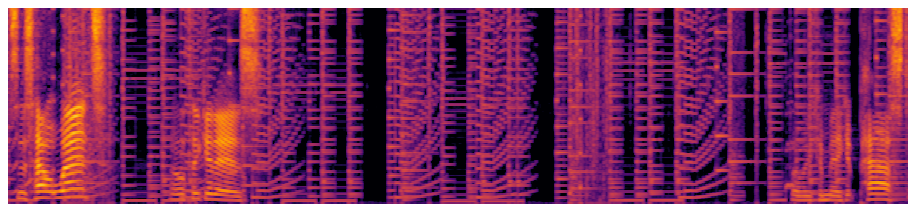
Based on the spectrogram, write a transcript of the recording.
Is this how it went? I don't think it is. We can make it past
